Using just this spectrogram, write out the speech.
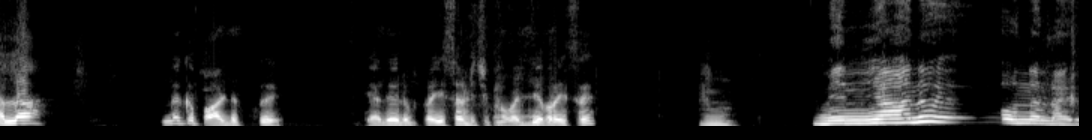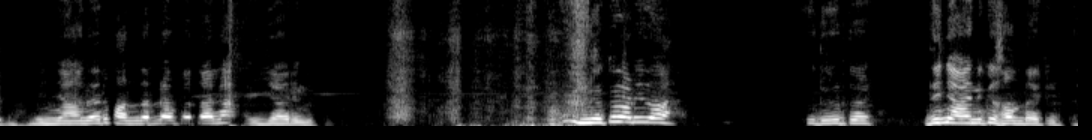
അല്ല നിങ്ങക്ക് ഇപ്പൊ അടുത്ത് ഏതൊരു പ്രൈസ് അടിച്ചിരിക്കണോ? വലിയ പ്രൈസ് മിഞ്ഞാന് ഒന്നുണ്ടായിരുന്നു. മിഞ്ഞാന്നൊരു പന്ത്രണ്ട് മുപ്പത്താൽ അയ്യായിരം കിട്ടി. നിങ്ങൾക്ക് വേണിയതാ ഇത് കിട്ടുക ഇത് ഞാൻ എനിക്ക് സ്വന്തമായിട്ട് എടുത്തു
